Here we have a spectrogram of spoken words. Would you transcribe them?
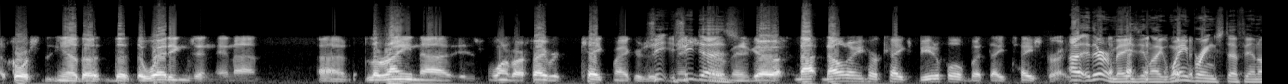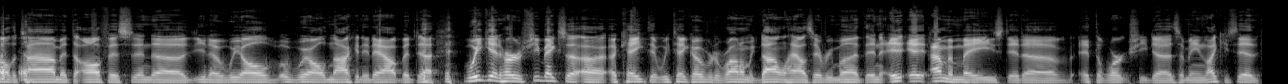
of course you know the the, the weddings and and. Uh, uh, Lorraine uh, is one of our favorite cake makers. She- she does. A ago. Not not only her cakes beautiful, but they taste great. Uh, they're amazing. Like Wayne brings stuff in all the time at the office, and uh, you know we all we're all knocking it out. But uh, we get her. She makes a, a, a cake that we take over to Ronald McDonald House every month, and it, it, I'm amazed at uh, at the work she does. I mean, like you said,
